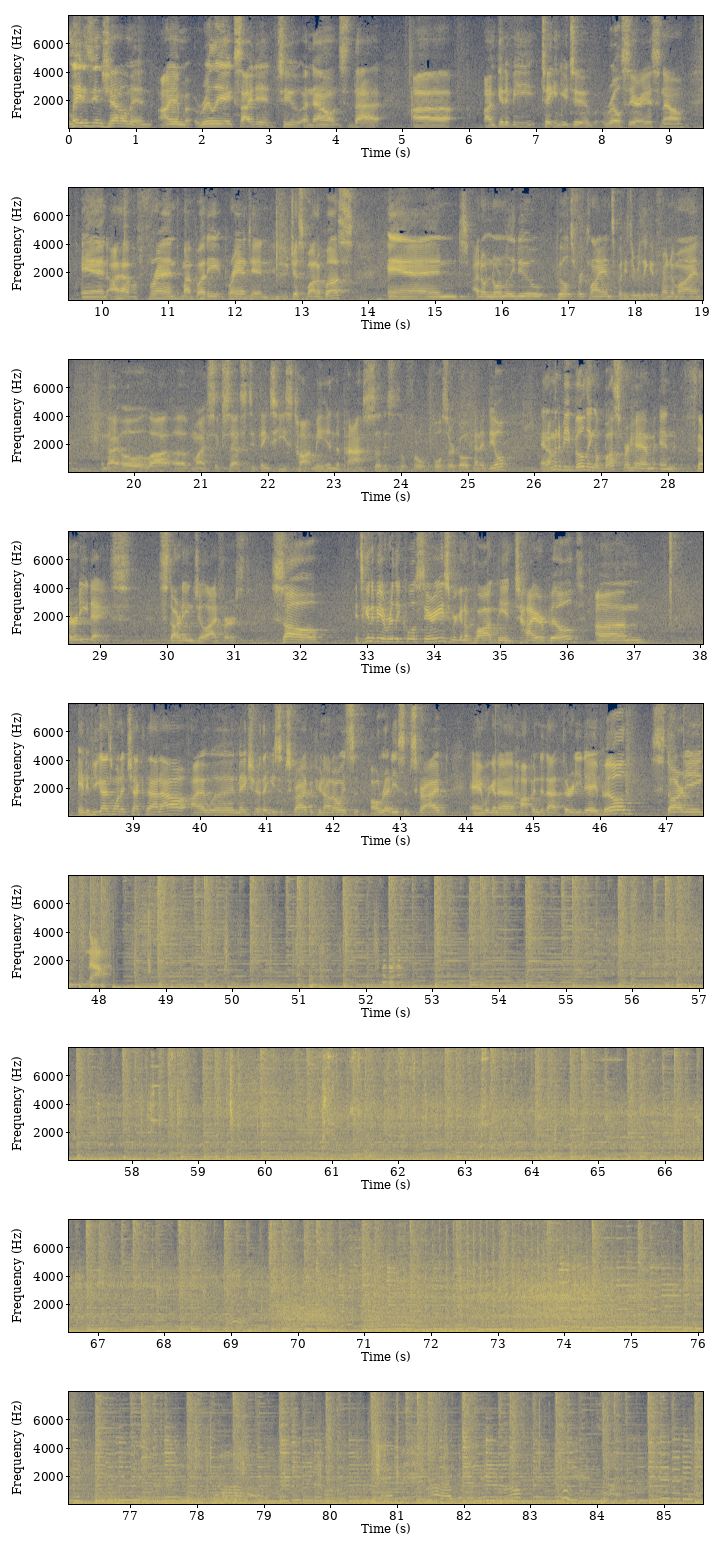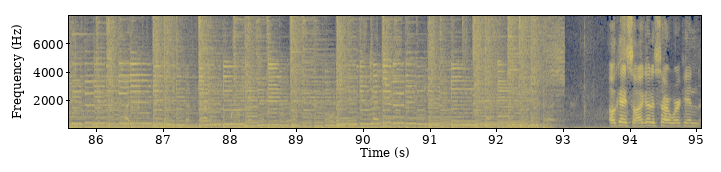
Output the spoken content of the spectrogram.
ladies and gentlemen, I am really excited to announce that uh, I'm gonna be taking YouTube real serious now. And I have a friend, my buddy Brandon, who just bought a bus. And I don't normally do builds for clients, but he's a really good friend of mine. And I owe a lot of my success to things he's taught me in the past. So this is a full, full circle kind of deal. And I'm gonna be building a bus for him in 30 days, starting July 1st. So it's gonna be a really cool series. We're gonna vlog the entire build. Um, and if you guys wanna check that out, I would make sure that you subscribe if you're not always already subscribed. And we're gonna hop into that 30 day build starting now. Okay, so I got to start working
